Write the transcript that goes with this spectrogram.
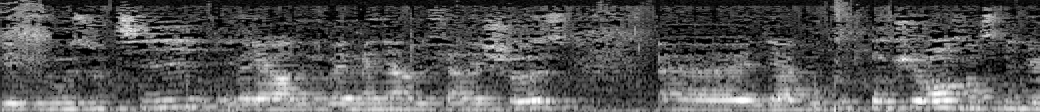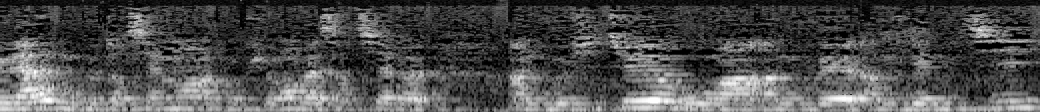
des nouveaux outils, il va y avoir des nouvelles manières de faire les choses. il y a beaucoup de concurrence dans ce milieu-là, donc potentiellement un concurrent va sortir un nouveau feature ou un nouvel outil,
